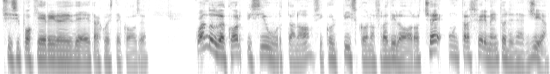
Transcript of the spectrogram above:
ci si può chiarire le idee tra queste cose. Quando due corpi si urtano, si colpiscono fra di loro, c'è un trasferimento di energia.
